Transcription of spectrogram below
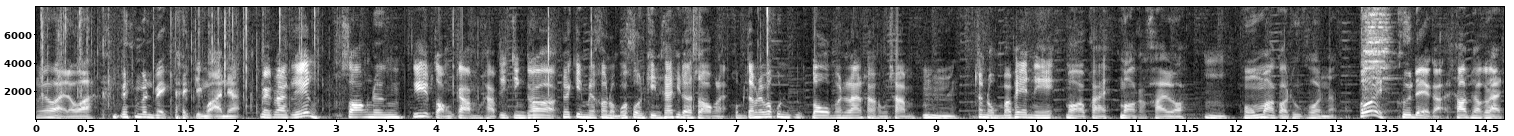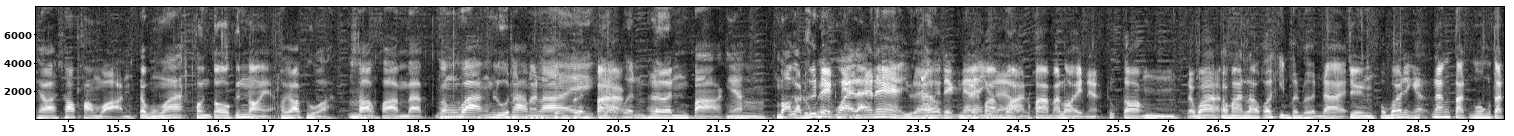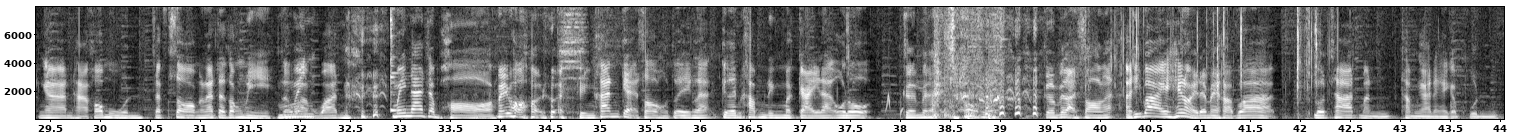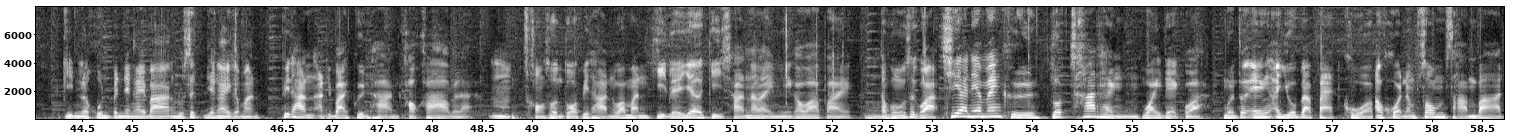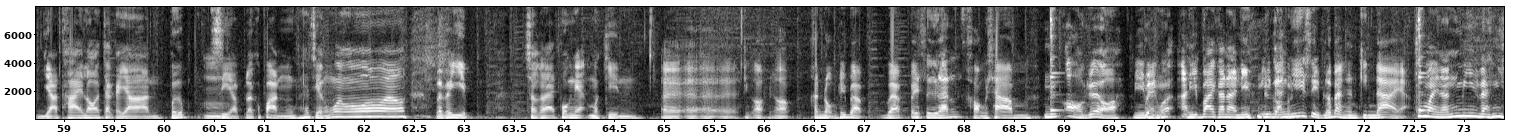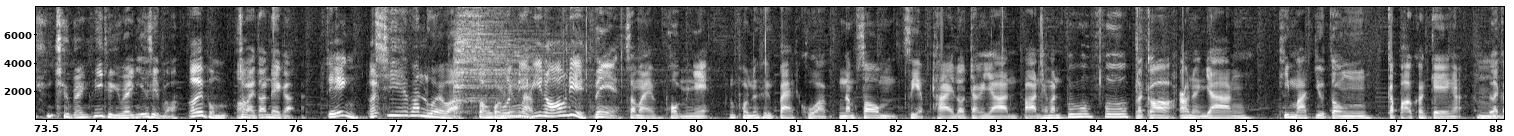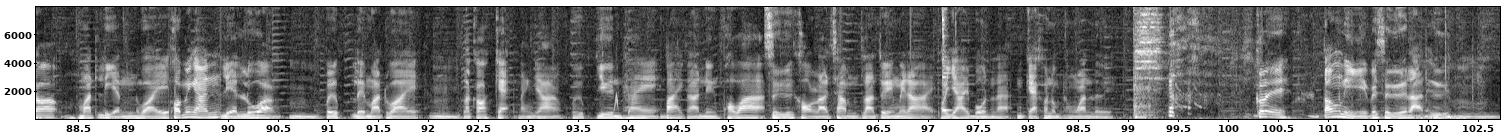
ไม่ไหวแล้ววะ นี่มันเบรกแตกจริงว่ะอันเนี้ยแปลกๆจริงซองหนึ่ง22 กรัมครับ จริง ๆ ก็ถ้ากินเป็นขนมก็ควรกินแค่ทีละซองแหละ ผมจำได้ว่าคุณโตมันร้านขายของชอืมำขนมประเภทนี้เหมาะกับใคร เหมาะกับใครเหรอ อืมผมว่าเหมาะกับทุกคนอะเฮ้ย คือเด็กอะชอบช็อกโกแลตใช่ปะชอบความหวาน แต่ผมว่าคนโตขึ้นหน่อยอะเขาชอบถั่ว อืมชอบความแบบว่างๆไม่รู้ทำอะไรมันเพลินๆปากเคี้ยวเพลินๆปากเงี้ย อืเหมาะกับทุกคือเพเด็ศกวัยแหละ แน่ๆอยู่แล้วเออเด็กแน่ๆในความอยู่แล้วหวานความอร่อยเนี่ยถูกต้อง อืม แต่ว่าประมาณเราก็กินเพลินๆได้ จริง ผมว่าอย่างเงี้ยนั่งตัดงงตัดงานหาข้อมูลสักซองน่าจะต้องมีระหว่างวัน ไม่น่าจะพอ ไม่พอด้วย ถึงขั้นแกะซองของตัวเองแล้วเกินคำหนึ่งมาไกลแล้วโอโลเกินไปหลายซอง เกินไปหลายซองอะอธิบายให้หน่อยได้ไหมครับว่ารสชาติมันทำงานยังไงกับคุณ กินแล้วคุณเป็นยังไงบ้างรู้สึกยังไงกับมัน พี่ทันอธิบายพื้นฐานคร่าวๆไปแล้วอืม ของส่วนตัวพี่ทันว่ามันกี่เลเยอร์กี่ชั้นอะไรอย่างนี้ก็ว่าไป อืม แต่ผมรู้สึกว่าเชี่ยเนี่ยแม่งคือรสชาติแห่งวัยเด็กว่ะ เหมือนตัวเองอายุแบบ 8 ขวบ เอาขวดน้ำส้ม 3 บาท ยัดท้ายล้อจักรยานปุ๊บ เสียบแล้วก็ปั่นให้เสียงว้าวๆๆแล้วก็หยิบ ช็อกโกแลตพวกเนี้ยมากิน เออเออเออเออนึกออกนึกออกขนมที่แบบแวบไปซื้อร้านของชำ นึกออกด้วยเหรอมีแบงค์ หายถึว่าอธิบายขนาดนี้มีแบงค์ยี่สิบแล้วแบ่งกันกินได้อะสมัยนั้นมีแบงค์ ถือแบงค์พี่ถือแบงค์ยี่สิบเหรอ เอ้ยผมสมัยตอนเด็กอะจริงเอ้ยเชี่ยบ้านรวยว่ะสองผมคนยังดิแบบพี่น้องดิ นี่สมัยผมอย่างงี้ผมนึกถึง 8 ขวบน้ำส้มเสียบท้ายรถจักรยานปั่นให้มันฟูฟูแล้วก็เอาหนังยาง ที่มัดอยู่ตรงกระเป๋ากางเกงอะ่ะ อืม แล้วก็มัดเหรียญไว้ เพราะไม่งั้นเหรียญร่วงอืมปุ๊บเลยมัดไว้ อืม แล้วก็แกะหนังยางปุ๊บยื่นให้ป้าอีกร้านหนึ่งเพราะว่าซื้อของร้านชำร้านตัวเองไม่ได้เพราะยายบ่นแล้วมึงแกะขนมทั้งวันเลย ก็เลยต้องหนีไปซื้อร้านอื่น อืมอืม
